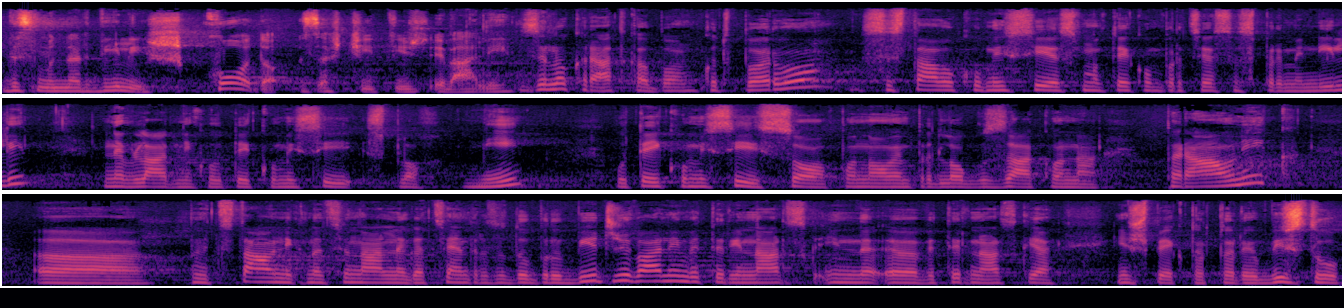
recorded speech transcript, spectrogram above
da smo naredili škodo zaščiti živali. Zelo kratka bom. Kot prvo, sestavo komisije smo tekom procesa spremenili, nevladnikov v tej komisiji sploh ni. V tej komisiji so po novem predlogu zakona pravnik, uh, predstavnik Nacionalnega centra za dobrobit živali in, veterinarsk, in uh, veterinarski inšpektor. Torej, v bistvu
